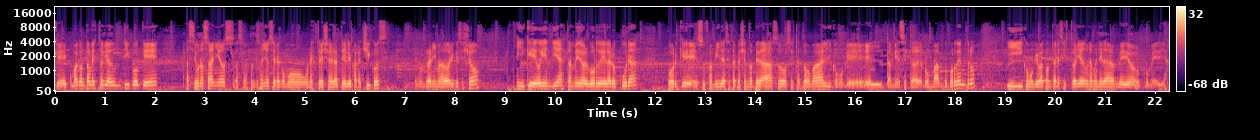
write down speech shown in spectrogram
que va a contar la historia de un tipo que hace unos años, hace bastantes años, era como una estrella de la tele para chicos. Era un reanimador y qué sé yo. Y que hoy en día está medio al borde de la locura porque su familia se está cayendo a pedazos, está todo mal y como que él también se está derrumbando por dentro y como que va a contar esa historia de una manera medio comedia.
